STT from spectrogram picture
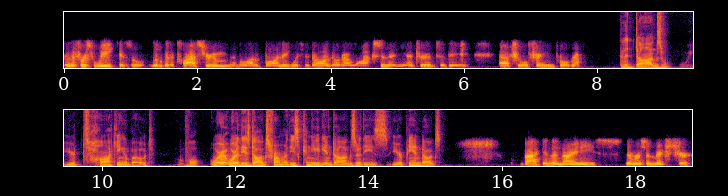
or the first week is a little bit of classroom and a lot of bonding with your dog out on walks, and then you enter into the actual training program. And the dogs you're talking about where where are these dogs from? Are these Canadian dogs or these European dogs? Back in the '90s, there was a mixture.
